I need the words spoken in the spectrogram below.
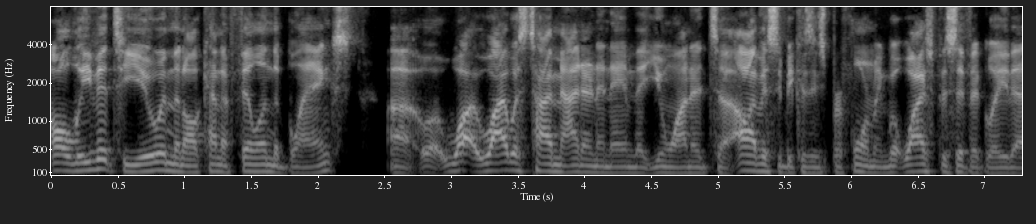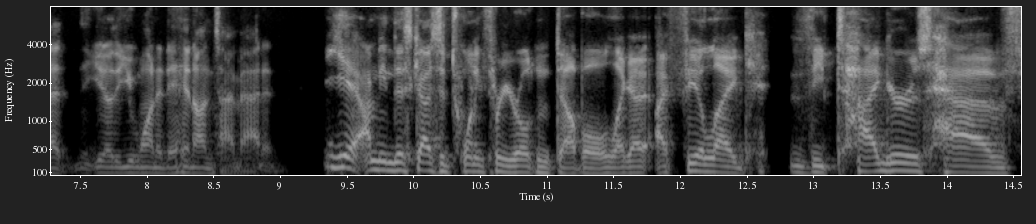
will leave it to you, and then I'll kind of fill in the blanks. Uh, why, why was Ty Madden a name that you wanted to? Obviously, because he's performing, but why specifically that you know you wanted to hit on Ty Madden? Yeah, I mean, this guy's a 23 year old in double. Like, I, I feel like the Tigers have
